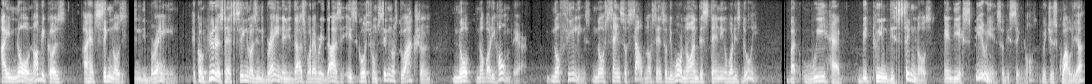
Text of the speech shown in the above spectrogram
I know not because I have signals in the brain. A computer has signals in the brain and it does whatever it does. It goes from signals to action, no, nobody home there. No feelings, no sense of self, no sense of the world, no understanding of what it's doing. But we have between the signals and the experience of the signals, which is qualia,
